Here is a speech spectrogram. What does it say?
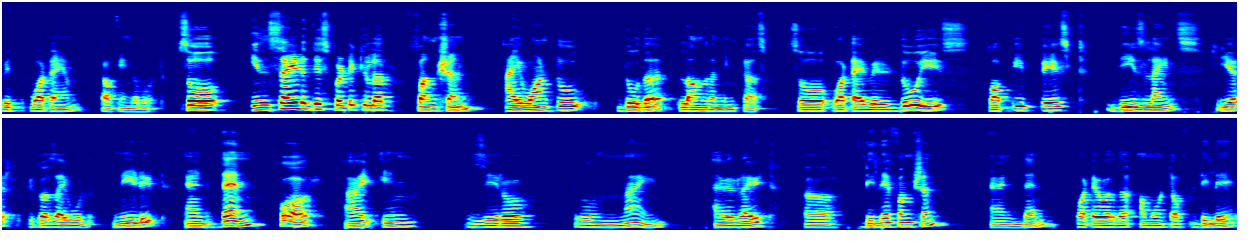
with what I am talking about. So inside this particular function, I want to do the long running task. So what I will do is copy paste these lines here because I would need it and then for i in 0 to 9 I will write a delay function and then whatever the amount of delay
